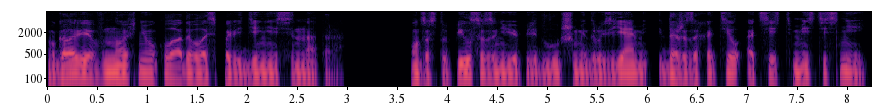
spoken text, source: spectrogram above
В голове вновь не укладывалось поведение сенатора. Он заступился за нее перед лучшими друзьями и даже захотел отсесть вместе с ней.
